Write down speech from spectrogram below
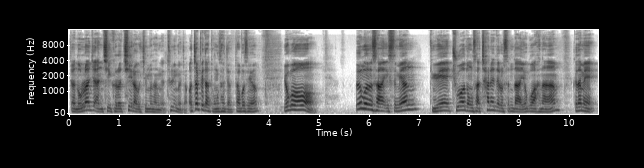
자, 놀라지 않지, 그렇지라고 질문하는 게 틀린 거죠. 어차피 다 동사죠. 다 보세요. 요거 의문사 있으면 뒤에 주어 동사 차례대로 쓴다. 요거 하나. 그 다음에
